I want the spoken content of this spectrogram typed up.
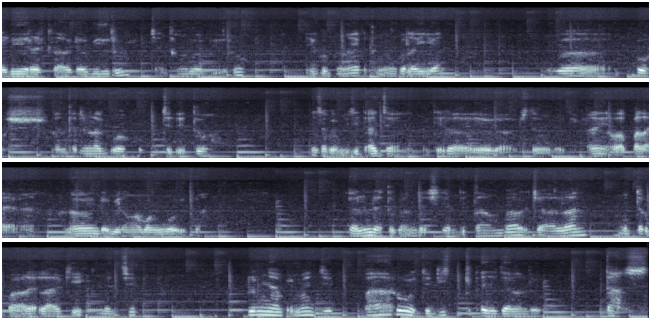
Dari red lah udah biru. Centang gue biru jadi gue bilang aja ke temen gue lagi kan gue bos antarin lah gua ke masjid itu. Dan sampai masjid aja nanti lah ya udah habis itu kan ya apa lah ya. Kan karena udah bilang abang gua gitu. Jalan udah tuh kan udah siap ditambal jalan muter balik lagi ke masjid. Belum nyampe masjid baru jadi kita aja jalan tuh. Tas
